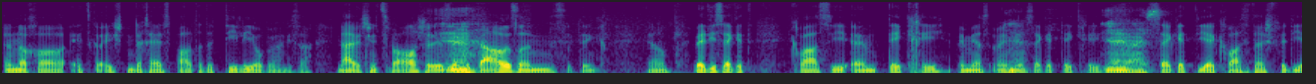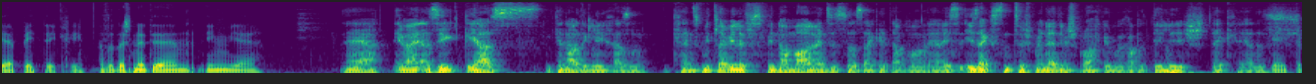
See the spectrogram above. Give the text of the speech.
und nachher, jetzt ist dann der Käse bald an der Tilly oben. Und ich so, nein, willst du mich jetzt verarschen? Sagen das auch so. Und ich so denke, ja, weil die sagen quasi ähm, Decke, wenn wir, wenn Ja. wir sagen Decke, weiss. sagen die quasi, das ist für die Bettdecke. Also das ist nicht ähm, irgendwie... Ja, ja. Ich mein, also ich, ja, es ist genau der gleiche. Also, ich kenne es mittlerweile wie normal, wenn sie es so sagen, aber ja, ich, ich sage es zum Beispiel nicht im Sprachgebrauch, aber Tilly ist Decke, ja, das Geht der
